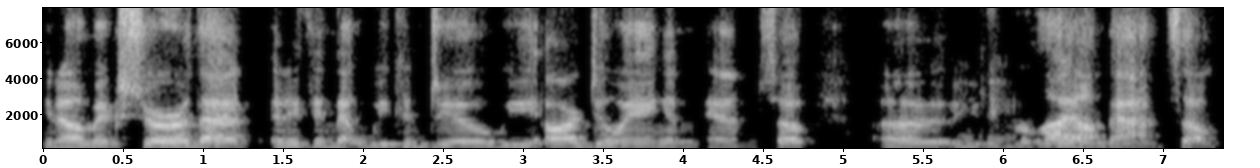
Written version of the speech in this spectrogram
you know, make sure that anything that we can do, we are doing. And, and so uh, you can rely on that. So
